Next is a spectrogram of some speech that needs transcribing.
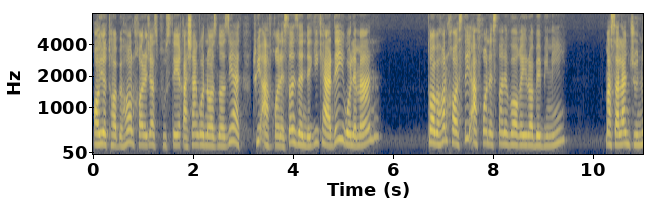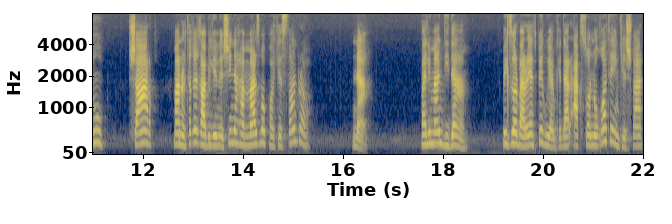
آیا تا به حال خارج از پوسته قشنگ و نازنازیت توی افغانستان زندگی کرده ای گل من؟ تا به حال خواسته افغانستان واقعی را ببینی؟ مثلا جنوب، شرق، مناطق قبیله نشین هممرز با پاکستان را؟ نه. ولی من دیدم. بگذار برایت بگویم که در اقصا نقاط این کشور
